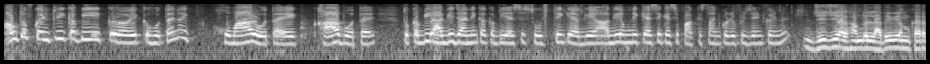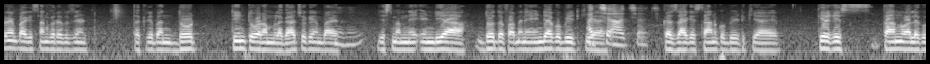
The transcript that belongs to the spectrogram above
आउट ऑफ़ कंट्री का भी एक एक होता है ना, एक खुमार होता है, एक ख्वाब होता है। तो कभी आगे जाने का कभी ऐसे सोचते हैं कि आगे आगे हमने कैसे कैसे पाकिस्तान को रिप्रेजेंट करना है? जी जी, अल्हम्दुलिल्लाह, अभी भी हम कर रहे हैं पाकिस्तान को रिप्रेजेंट तकरीबन दो तीन टूर हम लगा चुके हैं बाहर जिसमें हमने इंडिया दो दफ़ा मैंने इंडिया को बीट किया है। अच्छा अच्छा अच्छा। कजाकिस्तान को बीट किया है किर्गिस्तान वाले को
